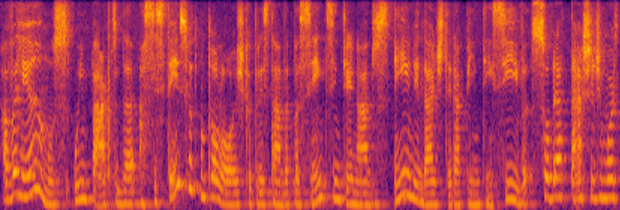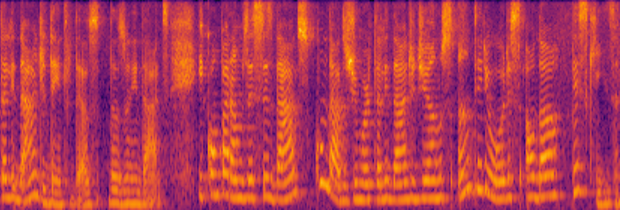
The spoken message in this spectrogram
Avaliamos o impacto da assistência odontológica prestada a pacientes internados em unidade de terapia intensiva sobre a taxa de mortalidade dentro das, das unidades e comparamos esses dados com dados de mortalidade de anos anteriores ao da pesquisa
